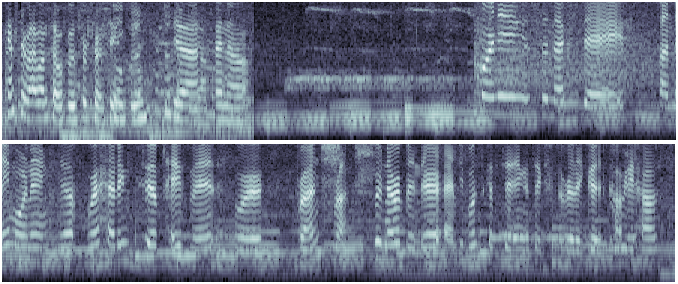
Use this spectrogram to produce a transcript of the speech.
We can survive on tofus for protein. Tofu? Just yeah, tofu, I know. Morning, it's the next day. Sunday morning. Yep, we're heading to a Pavement for brunch. Brunch. We've never been there, and people kept saying it's like a really good coffee house.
